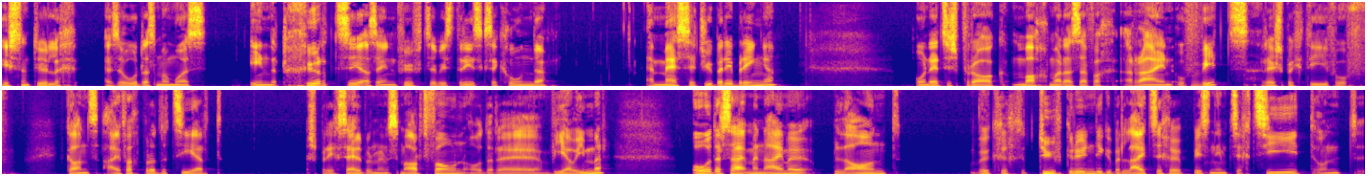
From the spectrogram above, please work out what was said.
ist es natürlich so, dass man muss in der Kürze, also in 15 bis 30 Sekunden, eine Message überbringen und jetzt ist die Frage, macht man das einfach rein auf Witz, respektive auf ganz einfach produziert, sprich selber mit dem Smartphone oder äh, wie auch immer? Oder sagt man, nein, man plant wirklich tiefgründig, überlegt sich etwas, nimmt sich Zeit und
